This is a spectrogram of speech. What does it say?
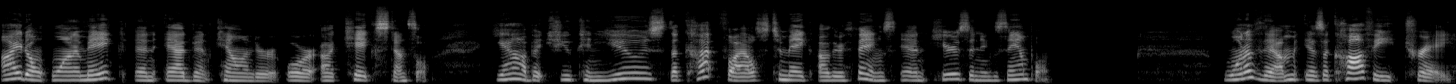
I don't want to make an advent calendar or a cake stencil. Yeah, but you can use the cut files to make other things. And here's an example. One of them is a coffee tray.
